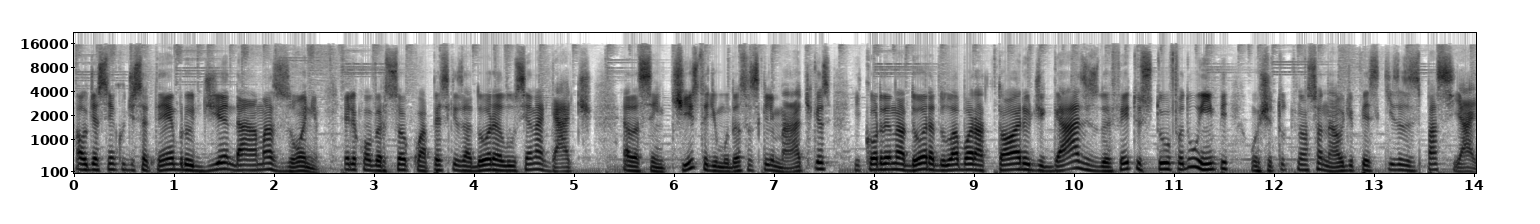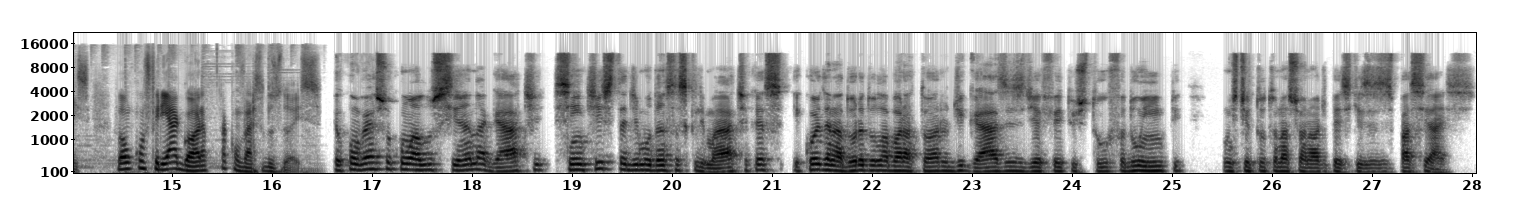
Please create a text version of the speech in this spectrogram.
ao dia 5 de setembro, Dia da Amazônia. Ele conversou com a pesquisadora Luciana Gatti. Ela é cientista de mudanças climáticas e coordenadora do Laboratório de Gases do Efeito Estufa do INPE, o Instituto Nacional de Pesquisas Espaciais. Vamos conferir agora a conversa dos dois. Eu converso com a Luciana Gatti, cientista de mudanças climáticas e coordenadora do Laboratório de Gases de Efeito Estufa do INPE, o Instituto Nacional de Pesquisas Espaciais.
